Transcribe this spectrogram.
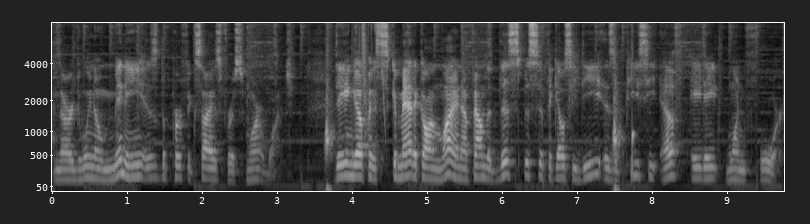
and the Arduino Mini is the perfect size for a smartwatch. Digging up a schematic online, I found that this specific LCD is a PCF8814.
